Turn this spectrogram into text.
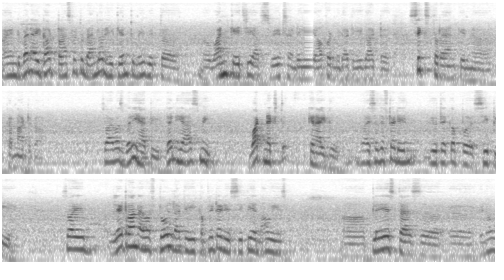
and when I got transferred to Bangalore, he came to me with uh, one kg of sweets and he offered me that he got uh, sixth rank in uh, Karnataka. So I was very happy. Then he asked me, what next can I do? I suggested him, you take up uh, CPA. So I, later on I was told that he completed his CPA. Now he is uh, placed as, uh, uh, you know,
